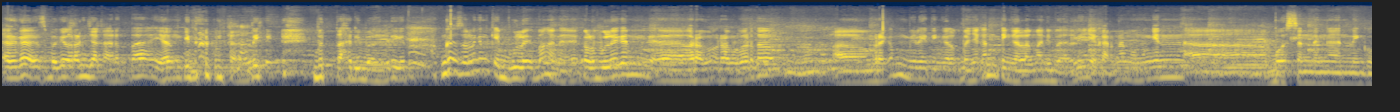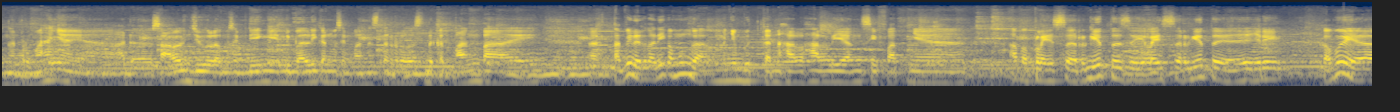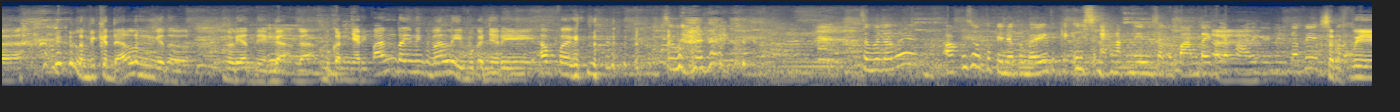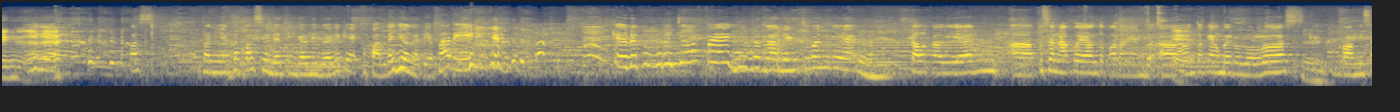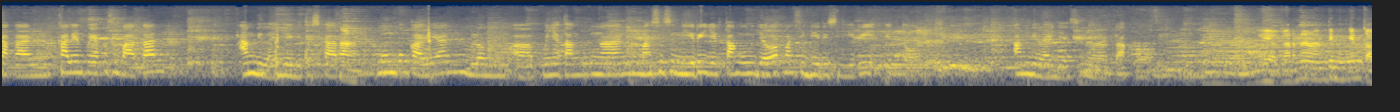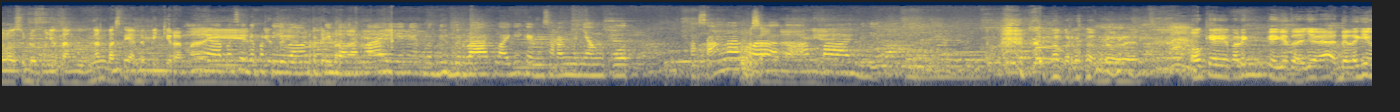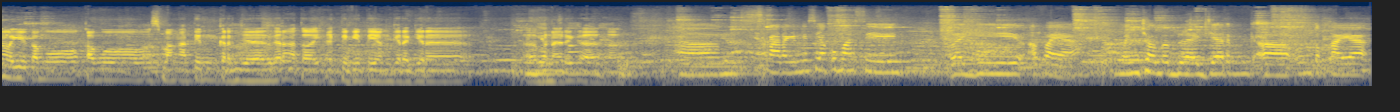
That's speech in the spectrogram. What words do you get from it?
enggak sebagai orang Jakarta yang pindah ke Bali betah di Bali gitu. Enggak soalnya kan kayak bule banget ya. Kalau bule kan eh, orang-orang luar tuh eh, mereka memilih tinggal kebanyakan tinggal lama di Bali ya karena mungkin eh, bosen dengan lingkungan rumahnya ya. Ada salju lah musim dingin di Bali kan musim panas terus deket pantai. Nah, tapi dari tadi kamu nggak menyebutkan hal-hal yang sifatnya apa pleasure gitu sih leisure gitu ya. Jadi kamu ya lebih ke dalam gitu ngelihatnya. Nggak nggak bukan nyari pantai ini ke Bali bukan nyari apa gitu sebenarnya aku sih waktu pindah ke Bali kayak "Ih, enak nih bisa ke pantai tiap Eh, hari gini tapi surfing, iya eh. pas ternyata pas sudah tinggal di Bali kayak ke pantai juga nggak tiap hari. Kayak udah keburu capek gitu kadang cuman kayak kalau kalian uh, pesan aku ya untuk orang yang uh, Iya. untuk yang baru lulus kalau misalkan kalian punya kesempatan ambil aja gitu sekarang. Mumpung kalian belum uh, punya tanggungan masih sendiri jadi tanggung jawab masih diri sendiri gitu ambil aja sih menurut aku Iya karena nanti mungkin kalau sudah punya tanggungan pasti ada pikiran lain Iya, pasti ada gitu ya, pertimbangan-pertimbangan lain yang lebih berat lagi kayak misalkan menyangkut pasangan, lah Pasangan, atau apa gitu. Nggak perlu, nggak perlu. Oke, paling kayak gitu aja. ya. Ada lagi yang lagi kamu kamu semangatin kerja sekarang atau activity yang kira-kira uh, Iya, menarik? ya. uh, uh. Em, sekarang ini sih aku masih lagi apa ya mencoba belajar eh, untuk kayak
